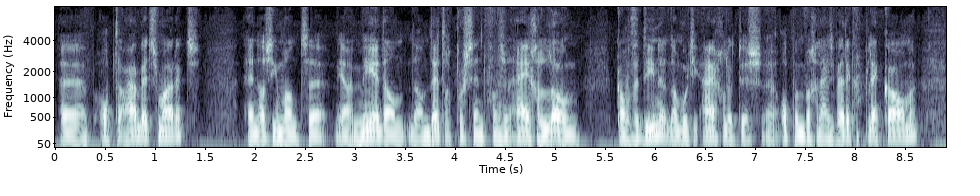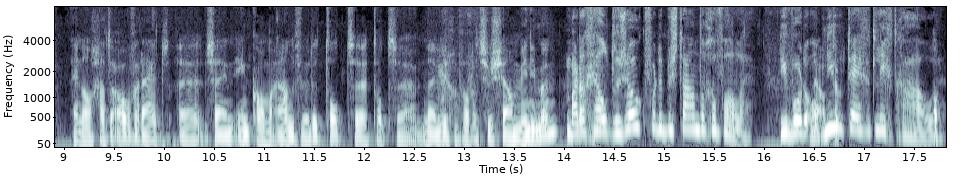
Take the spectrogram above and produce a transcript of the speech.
eh, op de arbeidsmarkt. En als iemand eh, ja, meer dan, dan 30% van zijn eigen loon kan verdienen... dan moet hij eigenlijk dus eh, op een begeleid werkenplek komen. En dan gaat de overheid eh, zijn inkomen aanvullen tot, eh, tot eh, in ieder geval het sociaal minimum. Maar dat geldt dus ook voor de bestaande gevallen. Die worden Nou, op opnieuw de- tegen het licht gehouden. Op,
